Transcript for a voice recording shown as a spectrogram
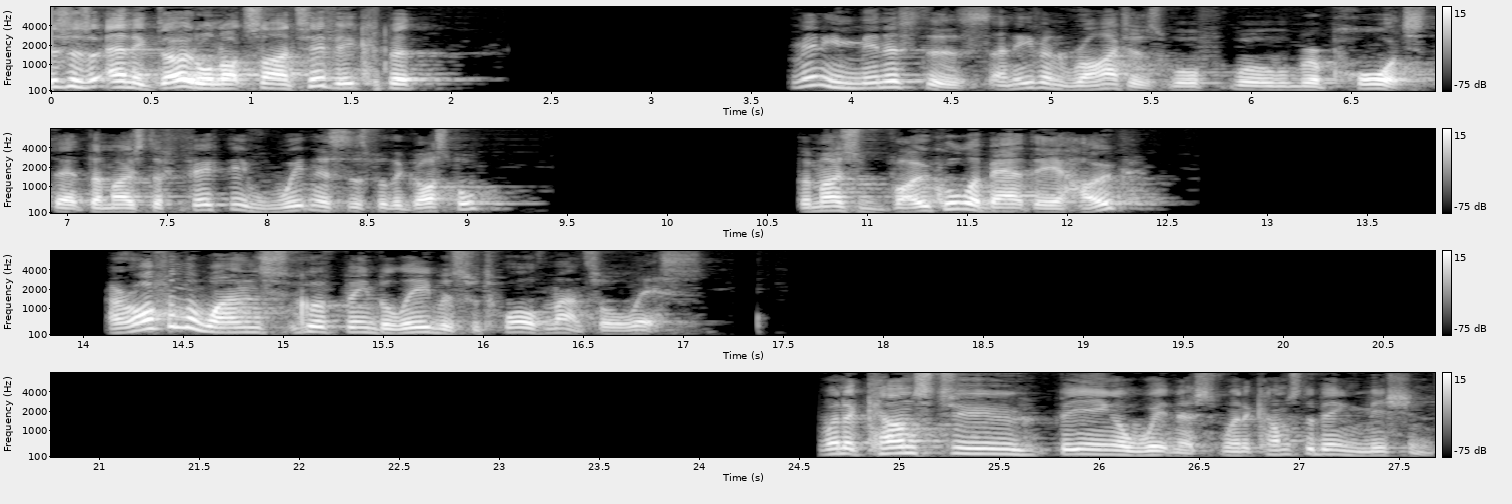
This is anecdotal, not scientific, but many ministers and even writers will, will report that the most effective witnesses for the gospel, the most vocal about their hope, are often the ones who have been believers for 12 months or less. When it comes to being a witness, when it comes to being mission,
